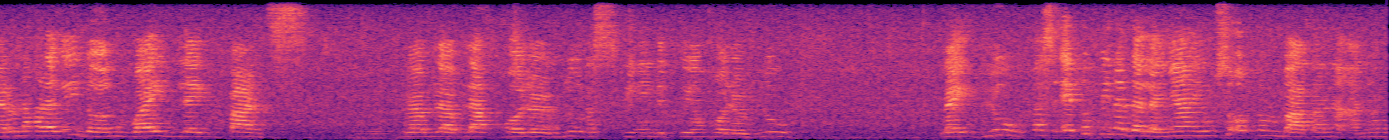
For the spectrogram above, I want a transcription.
Pero nakalagay doon, wide leg pants. Blah, blah, blah, color blue. Tapos pinindot ko yung color blue. Light blue. Tapos eto pinadala niya, yung suot ng bata na ano.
